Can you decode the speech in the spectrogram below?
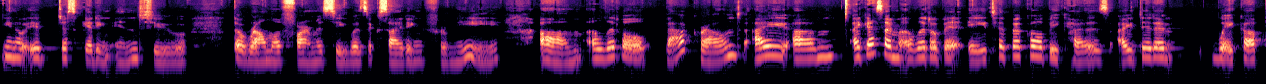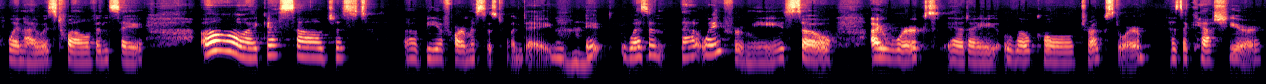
you know, it just getting into the realm of pharmacy was exciting for me. Um, a little background: I, um, I guess I'm a little bit atypical because I didn't wake up when I was 12 and say, "Oh, I guess I'll just uh, be a pharmacist one day. Mm-hmm. It wasn't that way for me. So I worked at a local drugstore as a cashier.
